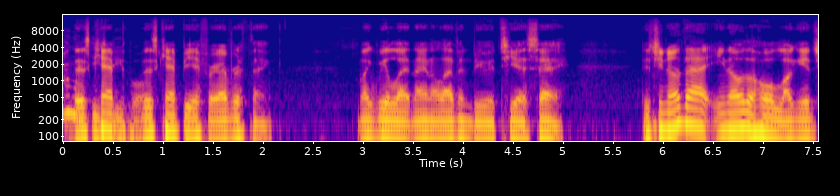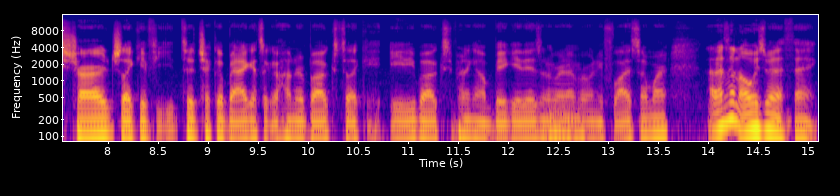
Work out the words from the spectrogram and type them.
saying. with This these can't people? this can't be a forever thing. Like we let 9/11 be with TSA. Did you know that you know the whole luggage charge? Like if you to check a bag, it's like a hundred bucks to like eighty bucks, depending how big it is and Mm-hmm. whatever. When you fly somewhere, that hasn't always been a thing.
